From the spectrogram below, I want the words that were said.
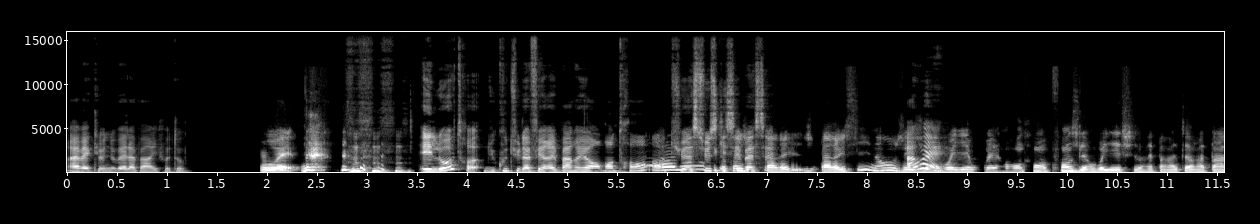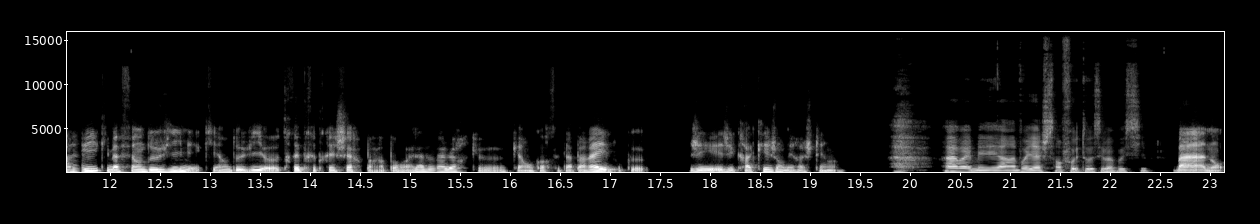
Avec le nouvel appareil photo. Ouais. et l'autre, du coup, tu l'as fait réparer en rentrant? Ah Tu as su ce qui s'est passé? J'ai pas réussi, non? J'ai ah envoyé, en rentrant en France, je l'ai envoyé chez un réparateur à Paris qui m'a fait un devis, mais qui est un devis euh, très, très, très cher par rapport à la valeur qu'a encore cet appareil. Donc, euh, j'ai craqué, j'en ai racheté un. Ah ouais, mais un voyage sans photo, c'est pas possible. Bah non.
